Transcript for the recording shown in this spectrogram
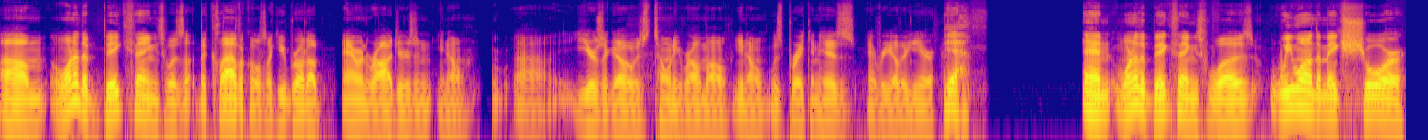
Um, one of the big things was the clavicles, like you brought up Aaron Rodgers, and you know uh, years ago was Tony Romo, you know, was breaking his every other year. Yeah. And one of the big things was we wanted to make sure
